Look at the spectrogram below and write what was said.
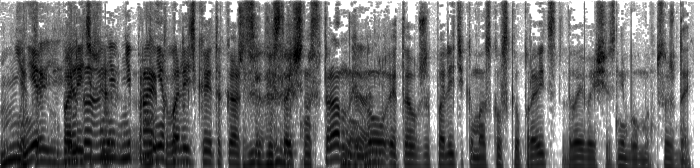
Нет, мне я, политика, я не, не про мне это. политика это кажется достаточно странной, да. но это уже политика московского правительства, давай его сейчас не будем обсуждать.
